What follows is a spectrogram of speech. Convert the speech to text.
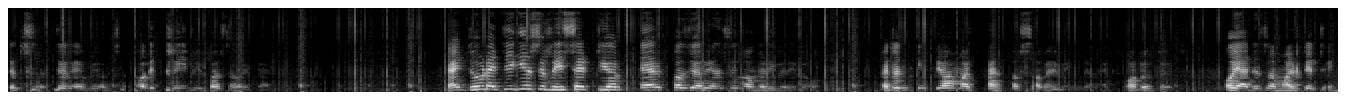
It's did everyone only three people survived that. Right, dude, I think you should reset your player because your health is already very low. I don't think you have much chance of surviving the next. What is it? Oh yeah, this is a multi thing.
